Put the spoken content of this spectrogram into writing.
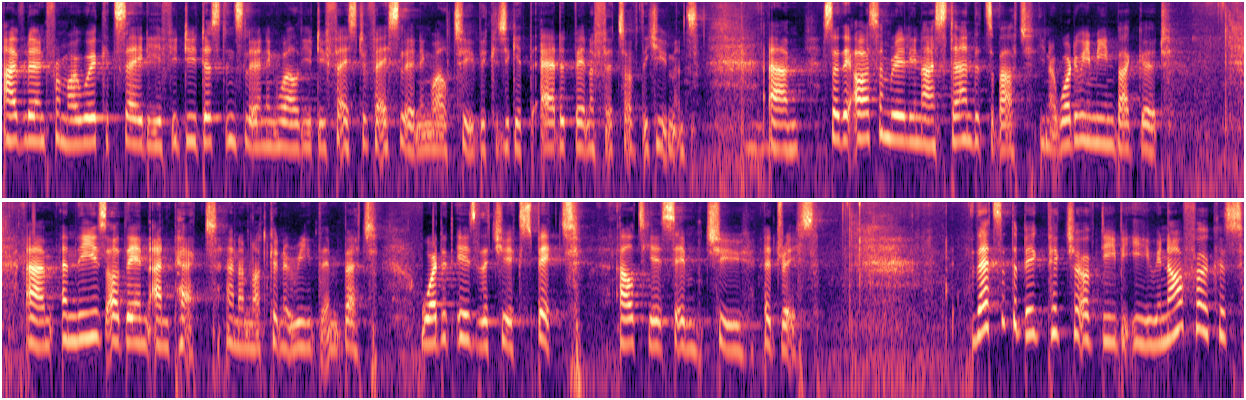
I've learned from my work at Saide, if you do distance learning well, you do face-to-face learning well too, because you get the added benefit of the humans. Um, so there are some really nice standards about, you know, what do we mean by good? Um, and these are then unpacked, and I'm not going to read them, but what it is that you expect LTSM to address. That's at the big picture of DBE. We now focus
